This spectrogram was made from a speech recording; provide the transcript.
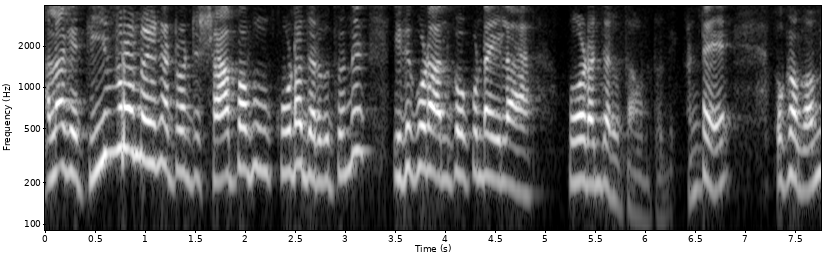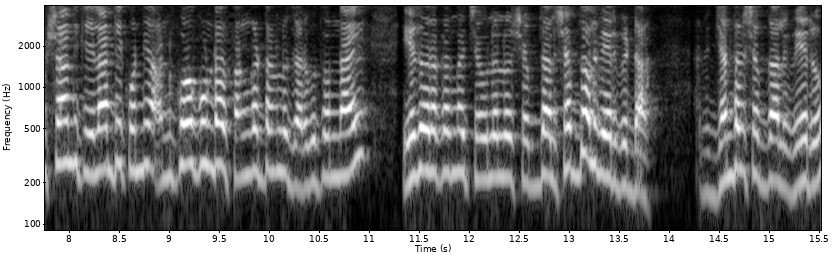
అలాగే తీవ్రమైనటువంటి శాపము కూడా జరుగుతుంది. ఇది కూడా అనుకోకుండా ఇలా పోవడం జరుగుతూ ఉంటుంది. అంటే ఒక వంశానికి ఇలాంటి కొన్ని అనుకోకుండా సంఘటనలు జరుగుతున్నాయి. ఏదో రకంగా చెవులలో శబ్దాలు శబ్దాలు వేరు బిడ్డ. అది జనరల్ శబ్దాలు వేరు.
